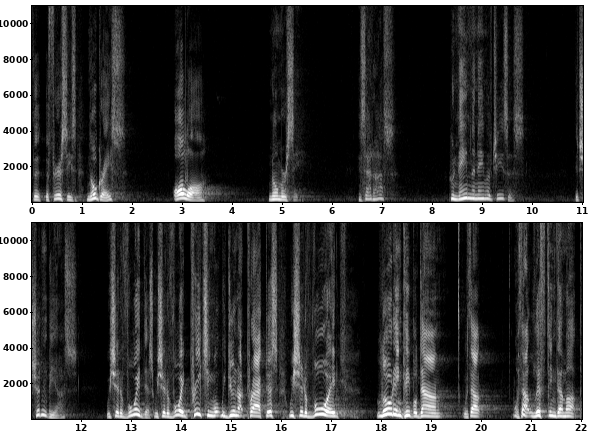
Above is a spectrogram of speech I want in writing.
the, the Pharisees, no grace, all law, no mercy. Is that us? Who name the name of Jesus? It shouldn't be us. We should avoid this. We should avoid preaching what we do not practice. We should avoid loading people down without, without lifting them up.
